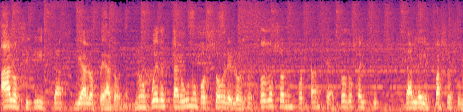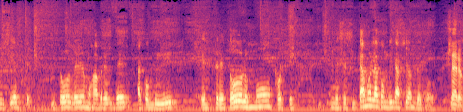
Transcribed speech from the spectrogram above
a los ciclistas y a los peatones. No puede estar uno por sobre el otro. Todos son importantes, a todos hay que darle el espacio suficiente y todos debemos aprender a convivir entre todos los modos porque necesitamos la combinación de todo. Claro.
